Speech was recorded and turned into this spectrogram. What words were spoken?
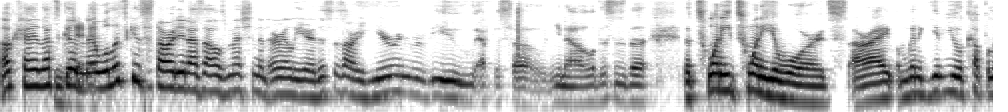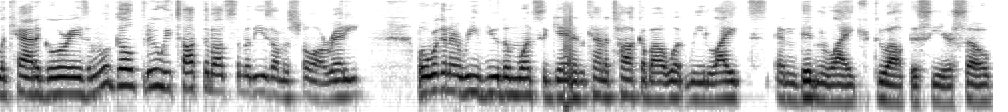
okay, that's good, man. Well, let's get started. As I was mentioning earlier, this is our year in review episode. You know, this is the the 2020 awards. All right, I'm going to give you a couple of categories, and we'll go through. We've talked about some of these on the show already, but we're going to review them once again and kind of talk about what we liked and didn't like throughout this year. So,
